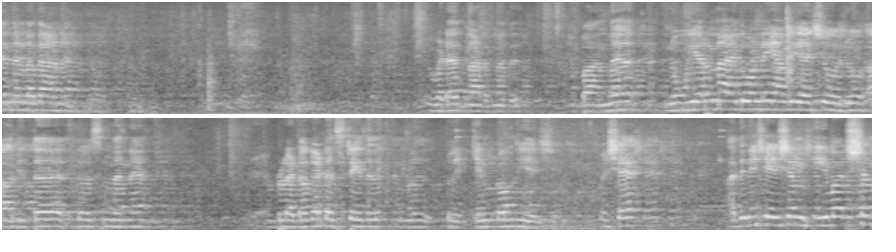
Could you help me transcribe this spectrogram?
എന്നുള്ളതാണ് ഇവിടെ നടന്നത്. അപ്പൊ അന്ന് ന്യൂ ഇയറിനായതുകൊണ്ട് ഞാൻ വിചാരിച്ചു ഒരു ആദ്യത്തെ ദിവസം തന്നെ ബ്ലഡൊക്കെ ടെസ്റ്റ് ചെയ്ത് നമ്മൾ വയ്ക്കണല്ലോ എന്ന് വിചാരിച്ചു. പക്ഷെ അതിനുശേഷം ഈ വർഷം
